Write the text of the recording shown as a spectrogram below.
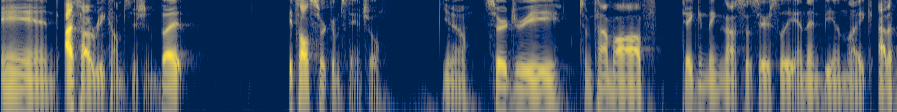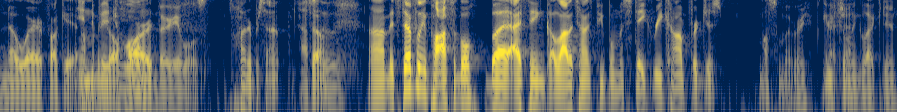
and I saw a recomposition, but it's all circumstantial you know, surgery, some time off, taking things not so seriously, and then being like out of nowhere, fuck it, I'm gonna go hard, variables. Hundred percent. So Absolutely. um, it's definitely possible, but I think a lot of times people mistake recomp for just muscle memory, refilling glycogen.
